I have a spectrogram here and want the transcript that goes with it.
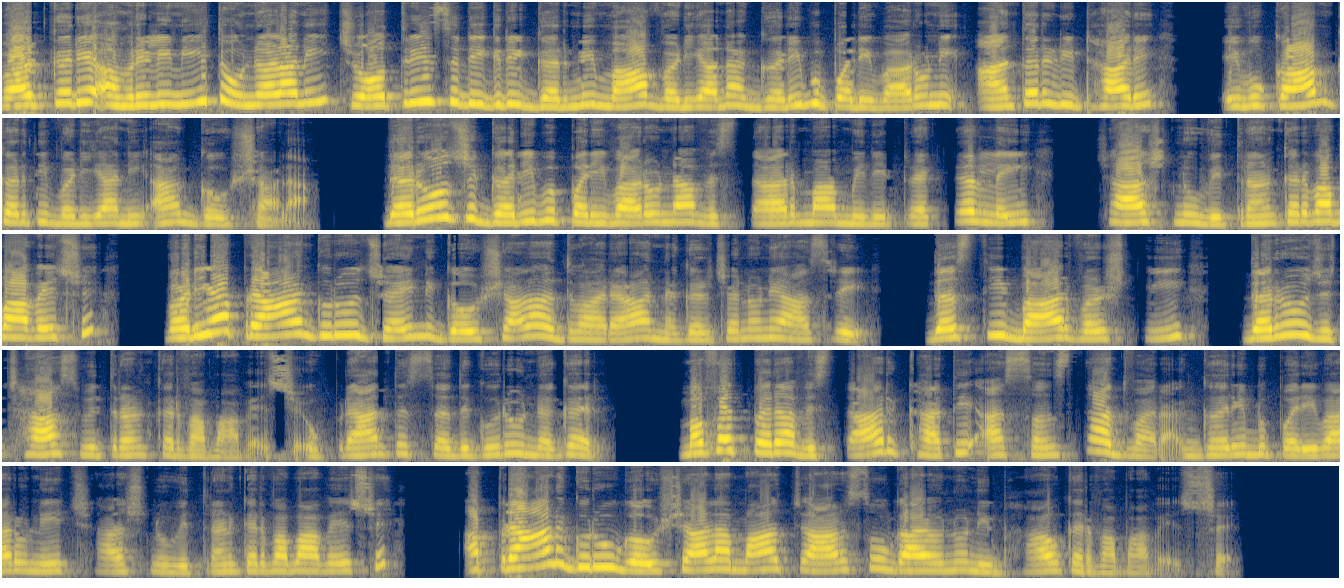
વાત કરીએ અમરેલીની, તો ઉનાળાની ચોત્રીસ ડિગ્રી ગરમીમાં વડિયાના ગરીબ પરિવારોની આંતરડી ઠારે એવું કામ કરતી વડિયાની આ ગૌશાળા. દરરોજ ગરીબ પરિવારોના વિસ્તારમાં મિની ટ્રેક્ટર લઈ છાશનું વિતરણ કરવામાં આવે છે. વડિયા પ્રાણગુરુ જૈન ગૌશાળા દ્વારા નગરજનોને આશરે દસથી બાર વર્ષથી દરરોજ છાશ વિતરણ કરવામાં આવે છે. ઉપરાંત સદગુરુ નગર, મફતપરા વિસ્તાર ખાતે આ સંસ્થા દ્વારા ગરીબ પરિવારોને છાશનું વિતરણ કરવામાં આવે છે. આ પ્રાણગુરુ ગૌશાળામાં ચારસો ગાયોનો નિભાવ કરવામાં આવે છે.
